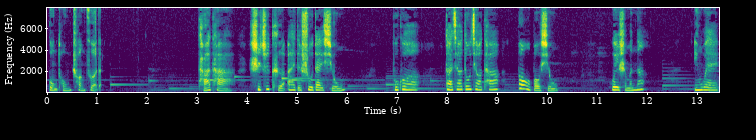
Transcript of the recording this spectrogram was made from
共同创作的。塔塔是只可爱的树袋熊，不过大家都叫它抱抱熊。为什么呢？因为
